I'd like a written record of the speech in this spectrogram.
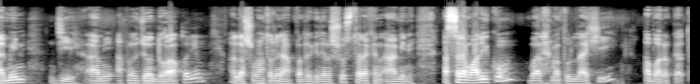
আমিন। জি, আমি আপনাদের জন্য দোয়া করি, আল্লাহ সুহামতাল্লাহ আপনাদেরকে যেন সুস্থ রাখেন, আমিন। আসসালামু আলাইকুম বরহমতুল্লাহি আবরকাত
